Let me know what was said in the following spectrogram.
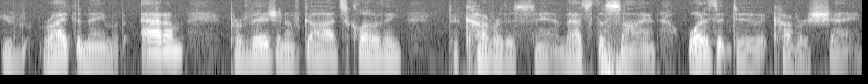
you write the name of Adam, provision of God's clothing to cover the sin. That's the sign. What does it do? It covers shame.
